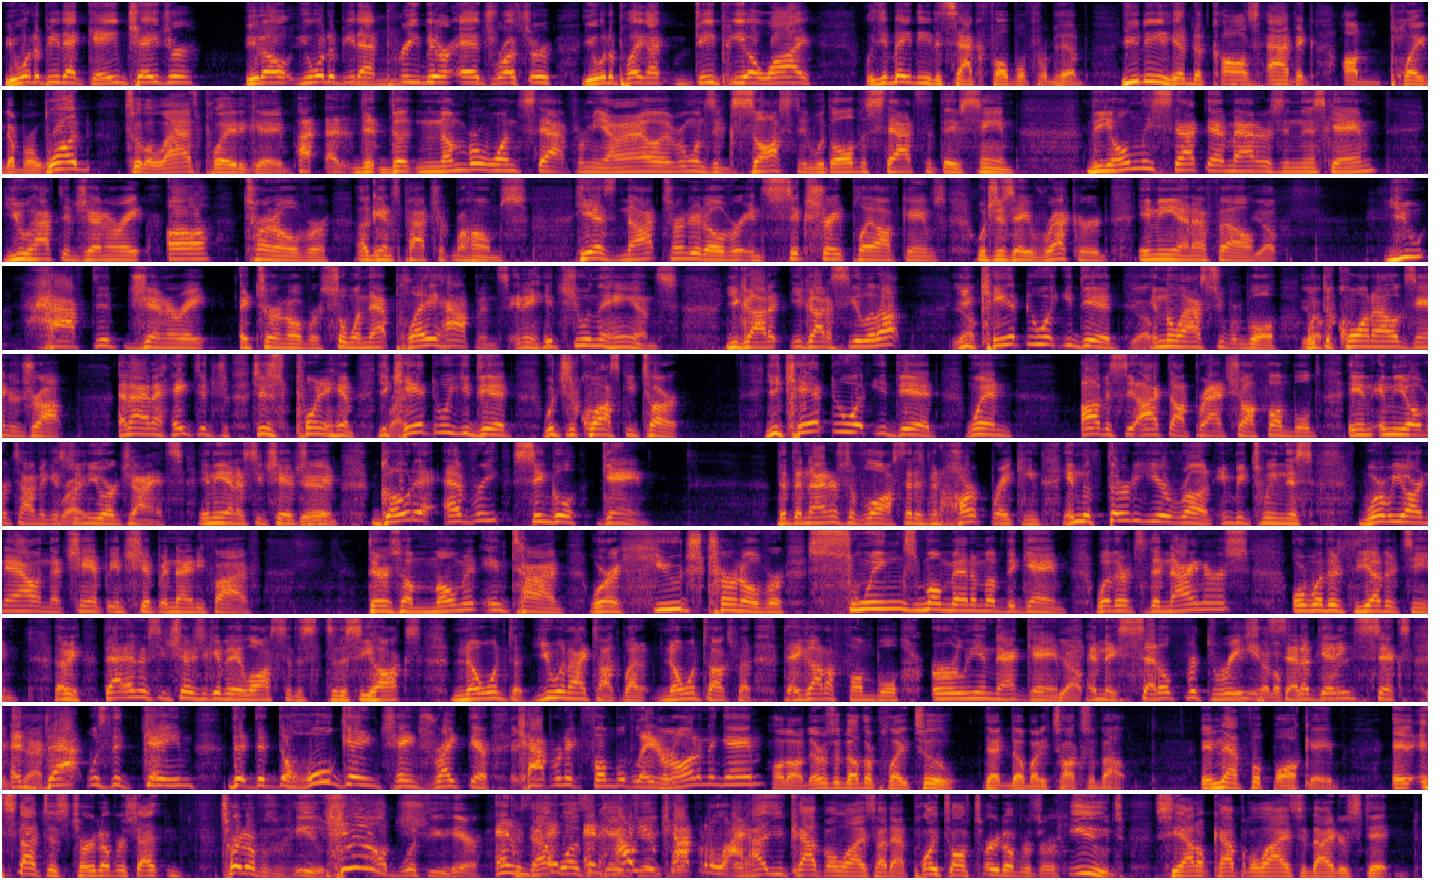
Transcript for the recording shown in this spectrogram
You want to be that game changer? You know, you want to be that mm-hmm. premier edge rusher? You want to play like DPOY? Well, you may need a sack fumble from him. You need him to cause havoc on play number one to the last play of the game. I- the, the number one stat for me, and I know everyone's exhausted with all the stats that they've seen. The only stat that matters in this game, you have to generate a turnover against Patrick Mahomes. He has not turned it over in six straight playoff games, which is a record in the NFL. Yep. You have to generate a turnover. So when that play happens and it hits you in the hands, you got it. You got to seal it up. You can't do what you did Yep. in the last Super Bowl Yep. with the Kwon Alexander drop. And I, hate to just point at him. You Right. can't do what you did with Jaquiski Tartt. You can't do what you did when. Obviously, I thought Bradshaw fumbled in, in the overtime against the New York Giants in the NFC Championship game. Go to every single game that the Niners have lost that has been heartbreaking in the 30 year run in between this, where we are now and that championship in 95. There's a moment in time where a huge turnover swings momentum of the game, whether it's the Niners or whether it's the other team. I mean, that NFC Championship game they lost to the to the Seahawks. No one, t- you and I talk about it. No one talks about it. They got a fumble early in that game, Yep. and they settled for three settled instead for of getting three. six. And that was the game. That the, the whole game changed right there. Kaepernick fumbled later on in the game. Hold on. There's another play, too, that nobody talks about in that football game. And it's not just turnovers. Turnovers are huge. Huge. I'm with you here. And- that and- was a and game how you capitalize. And how you capitalize on that. Points off turnovers are huge. Seattle capitalized, the Niners didn't.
